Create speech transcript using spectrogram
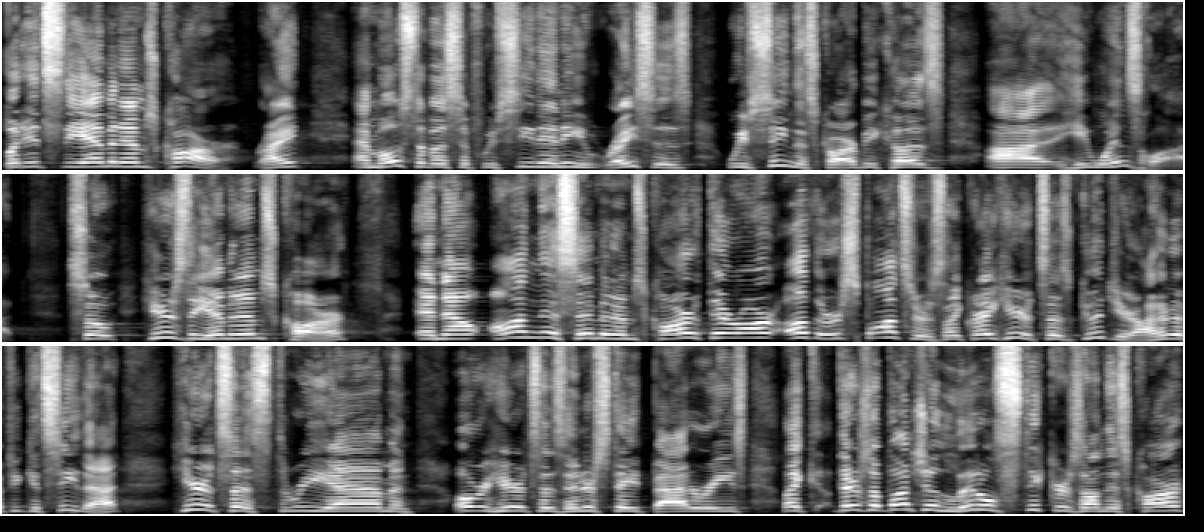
but it's the M&M's car, right? And most of us, if we've seen any races, we've seen this car because uh, he wins a lot. So here's the M&M's car. And now on this M&M's car, there are other sponsors. Like right here, it says Goodyear. I don't know if you can see that. Here it says 3M, and over here it says Interstate Batteries. Like there's a bunch of little stickers on this car,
